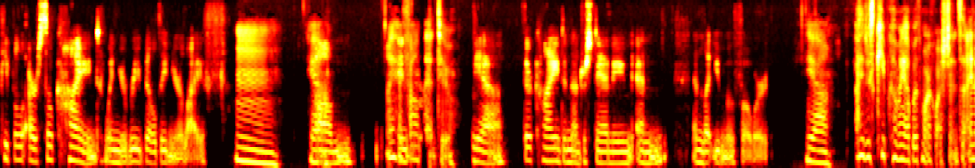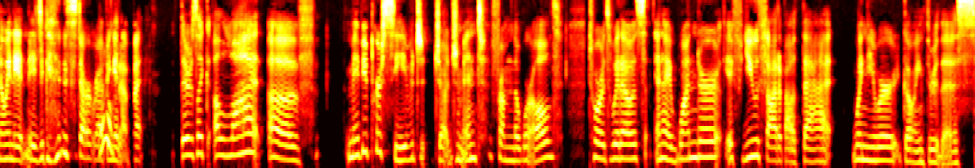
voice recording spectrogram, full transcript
people are so kind when you're rebuilding your life. Mm, yeah. Um, I have and, found that too. Yeah. They're kind and understanding and and let you move forward. Yeah. I just keep coming up with more questions. I know we need, need to start oh, wrapping oh. it up, but there's like a lot of maybe perceived judgment from the world towards widows. And I wonder if you thought about that when you were going through this,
